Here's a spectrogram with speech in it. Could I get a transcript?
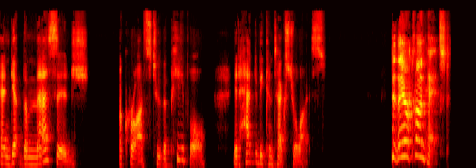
and get the message across to the people, it had to be contextualized. To their context.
